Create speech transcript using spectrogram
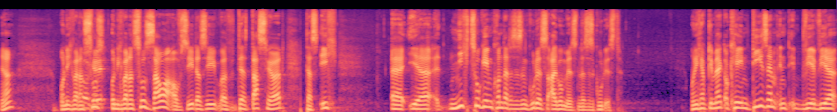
Ja? Und ich war dann, Okay. so, und ich war dann so sauer auf sie, dass sie das, das hört, dass ich äh, ihr nicht zugeben konnte, dass es ein gutes Album ist und dass es gut ist. Und ich habe gemerkt, okay, in diesem, in, wir, wir,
